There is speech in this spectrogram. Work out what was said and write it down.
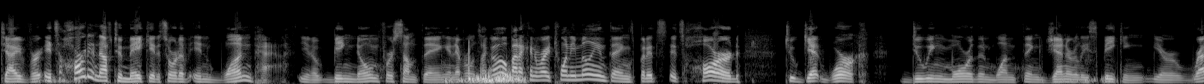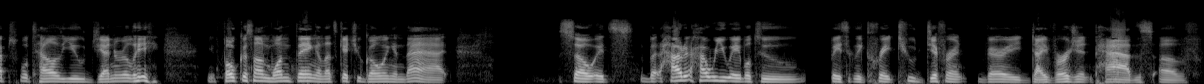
diverse? It's hard enough to make it sort of in one path, you know, being known for something, and everyone's like, "Oh, but I can write twenty million things." But it's it's hard to get work doing more than one thing. Generally speaking, your reps will tell you generally focus on one thing and let's get you going in that. So it's but how do, how were you able to basically create two different, very divergent paths of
